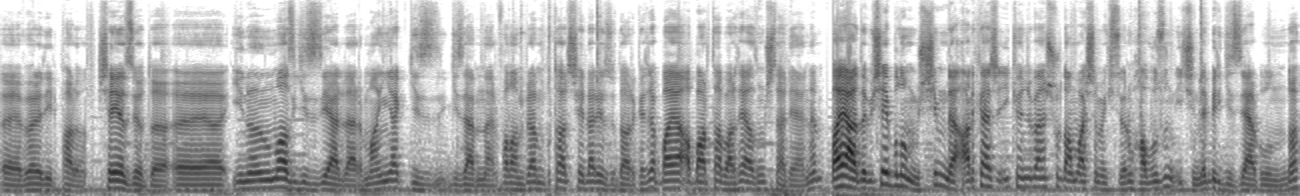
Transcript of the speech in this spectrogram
e, böyle değil pardon. Şey yazıyordu. E, inanılmaz gizli yerler, manyak giz, gizemler falan filan bu tarz şeyler yazıyordu arkadaşlar. Bayağı abartı abartı yazmışlar yani. Bayağı da bir şey bulunmuş. Şimdi arkadaşlar ilk önce ben şuradan başlamak istiyorum. Havuzun içinde bir gizli yer bulundu.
